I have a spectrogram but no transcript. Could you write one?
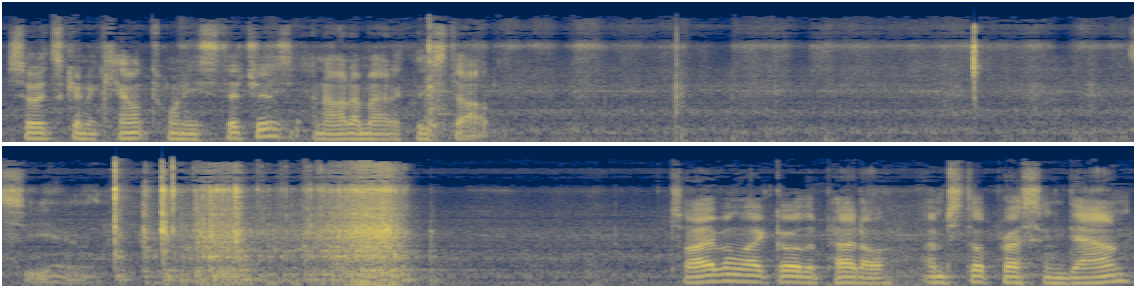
So it's going to count 20 stitches and automatically stop. Let's see here so I haven't let go of the pedal. I'm still pressing down,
